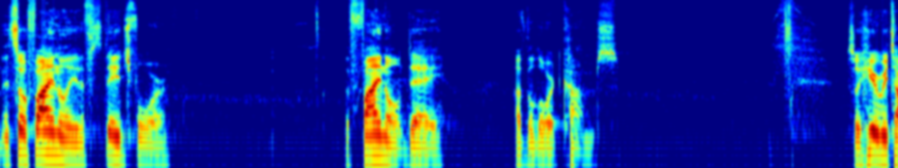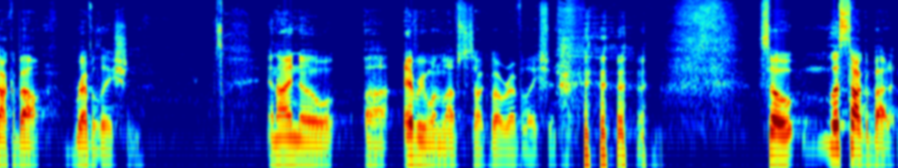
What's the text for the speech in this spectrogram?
and so finally, the stage four, the final day of the Lord comes. So here we talk about Revelation. And I know uh, everyone loves to talk about Revelation. so let's talk about it.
